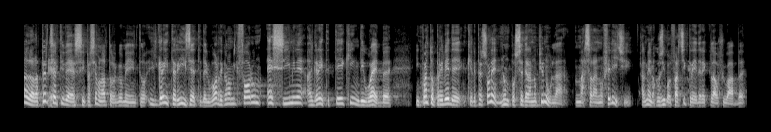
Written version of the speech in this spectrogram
Allora, per certi versi, passiamo all'altro argomento, il Great Reset del World Economic Forum è simile al Great Taking di Webb, in quanto prevede che le persone non possederanno più nulla, ma saranno felici. Almeno così vuol farci credere Klaus Schwab.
